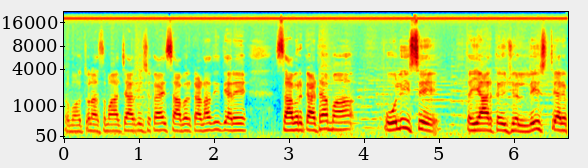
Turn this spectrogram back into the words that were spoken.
તો મહત્વના સમાચાર કહી શકાય, સાબરકાંઠાથી ત્યારે સાબરકાંઠામાં પોલીસે તૈયાર કર્યું છે લિસ્ટ, ત્યારે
